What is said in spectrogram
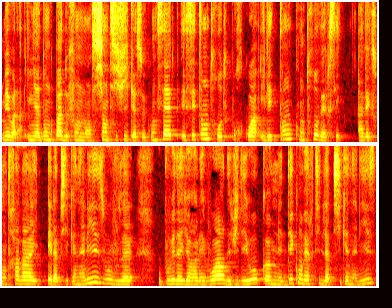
mais voilà, il n'y a donc pas de fondement scientifique à ce concept, et c'est entre autres pourquoi il est tant controversé. Avec son travail et la psychanalyse, vous, vous, pouvez d'ailleurs aller voir des vidéos comme les déconvertis de la psychanalyse,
